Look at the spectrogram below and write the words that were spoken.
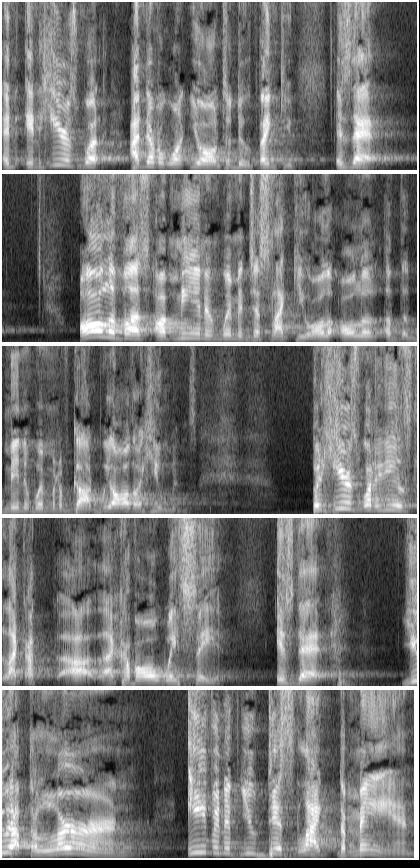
and, and here's what I never want you all to do, thank you, is that all of us are men and women just like you, all, all of the men and women of God. We all are humans. But here's what it is, like, I, uh, like I've always said, is that you have to learn even if you dislike the man,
